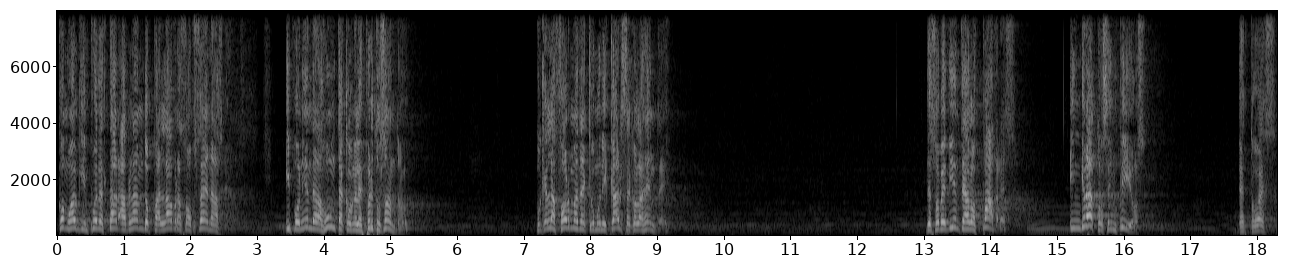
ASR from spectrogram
¿Cómo alguien puede estar hablando palabras obscenas y poniendo la junta con el Espíritu Santo? Porque es la forma de comunicarse con la gente. Desobedientes a los padres, ingratos, impíos. Esto es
